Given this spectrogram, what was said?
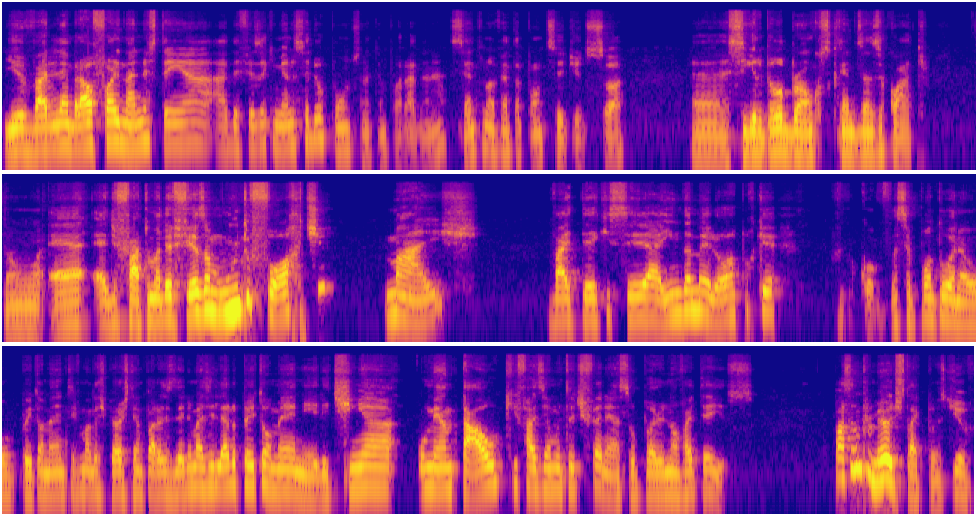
E vale lembrar, o 49ers tem a, a defesa que menos cedeu pontos na temporada, né? 190 pontos cedidos só, é, seguido pelo Broncos, que tem 204. Então é, é de fato uma defesa muito forte, mas vai ter que ser ainda melhor, porque você pontuou, né? O Peyton Manning teve uma das piores temporadas dele, mas ele era o Peyton Manning, ele tinha o mental que fazia muita diferença. O Purdy não vai ter isso. Passando para o meu destaque positivo,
